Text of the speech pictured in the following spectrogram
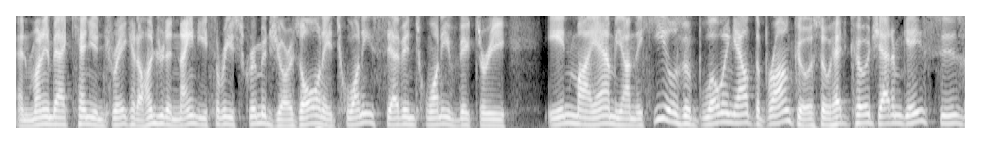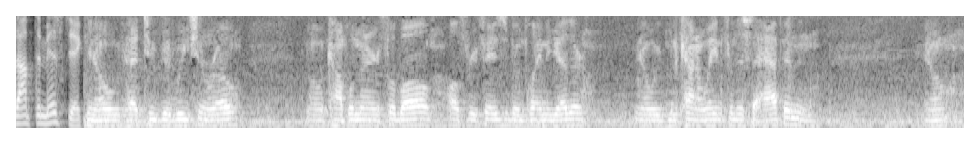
and running back Kenyon Drake had 193 scrimmage yards, all in a 27 20 victory in Miami on the heels of blowing out the Broncos. So head coach Adam Gase is optimistic. You know, we've had two good weeks in a row. You know, complimentary football. All three phases have been playing together. You know, we've been kind of waiting for this to happen, and you know,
